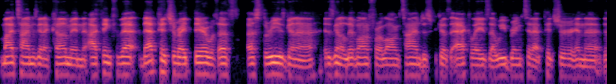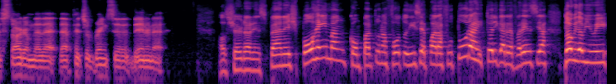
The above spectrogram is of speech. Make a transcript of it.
my time is going to come and I think for that that picture right there with us us three is going to is to live on for a long time just because the accolades that we bring to that picture and the the stardom that that, that picture brings to the internet. I'll share that in Spanish. Paul Heyman comparte una foto y dice para futuras históricas referencias WWE,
